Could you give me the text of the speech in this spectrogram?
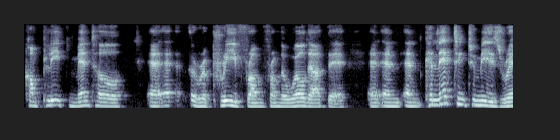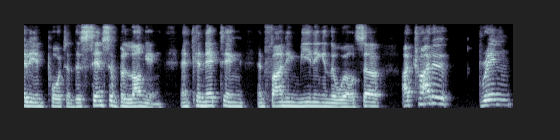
complete mental uh, reprieve from from the world out there. And, and and connecting to me is really important. This sense of belonging and connecting and finding meaning in the world. So I try to bring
